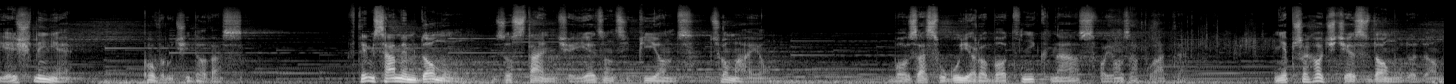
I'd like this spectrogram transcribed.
Jeśli nie, powróci do was. W tym samym domu zostańcie, jedząc i pijąc, co mają, bo zasługuje robotnik na swoją zapłatę. Nie przechodźcie z domu do domu.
